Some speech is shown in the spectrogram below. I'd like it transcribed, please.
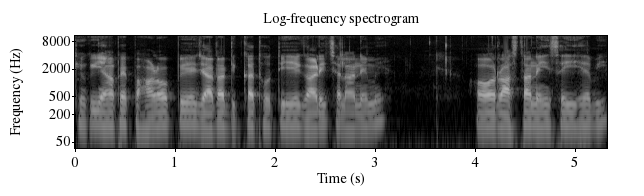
क्योंकि यहाँ पे पहाड़ों पे ज़्यादा दिक्कत होती है गाड़ी चलाने में और रास्ता नहीं सही है अभी।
